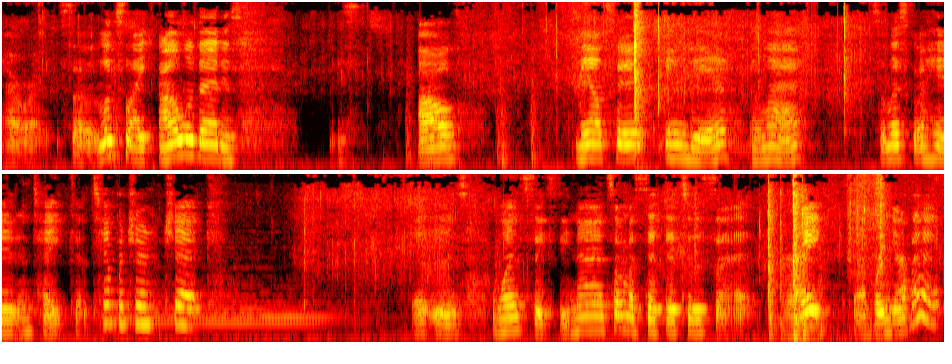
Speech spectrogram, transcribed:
All right, so it looks like all of that is, is all melted in there, the. So let's go ahead and take a temperature check. It is 169. So I'm to set that to the side. All right. So I'll bring y'all back.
